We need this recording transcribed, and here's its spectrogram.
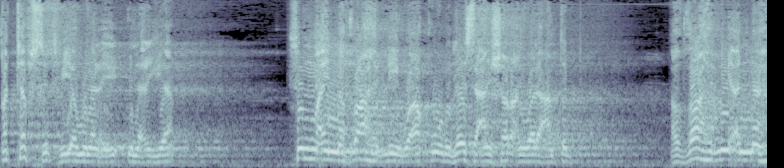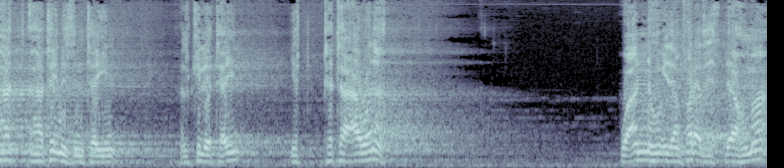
قد تفسد في يوم من الأيام. ثم إن الظاهر لي وأقول ليس عن شرع ولا عن طب. الظاهر لي أن هاتين الثنتين الكليتين تتعاونان. وأنه إذا انفردت إحداهما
